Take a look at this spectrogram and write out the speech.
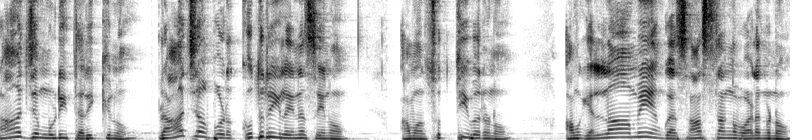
ராஜ முடி தரிக்கணும் ராஜாவோட குதிரைகளை என்ன செய்யணும் அவன் சுற்றி வரணும் அவங்க எல்லாமே அவங்க சாஸ்திராங்க வழங்கணும்.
